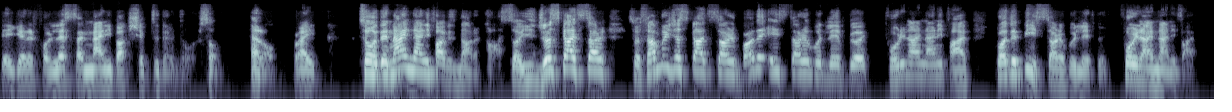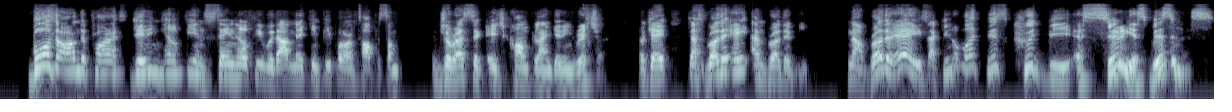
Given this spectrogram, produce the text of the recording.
They get it for less than 90 bucks shipped to their door. So hello, right? So the 995 is not a cost. So you just got started. So somebody just got started. Brother A started with Live Good, 49.95. Brother B started with Live Good, 49.95. Both are on the products, getting healthy and staying healthy without making people on top of some Jurassic Age comp plan getting richer. Okay, that's brother A and brother B. Now, brother A is like, you know what? This could be a serious business.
